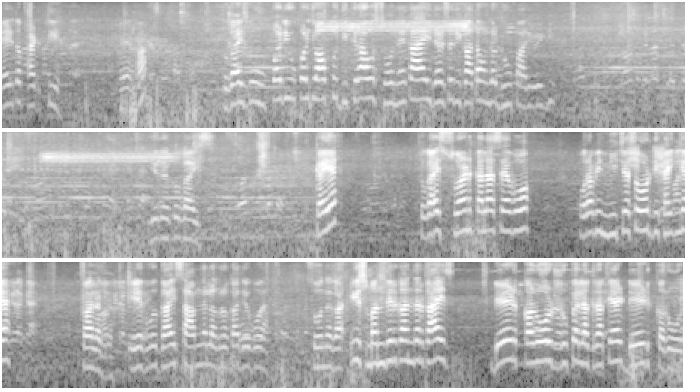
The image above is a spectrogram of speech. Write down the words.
मेरी तो फटती है। हाँ? तो गाइस वो ऊपर ही ऊपर जो आपको दिख रहा है, वो सोने का है। इधर से दिखाता हूँ, उधर धूप आ रही होगी। ये देखो गाइस कहिए तो गाइस स्वर्ण कलश है वो, और अभी नीचे से और दिखाएँगे। कहाँ लग रहा है? एक वो गाइस सामने लग रखा देखो सोने का। इस मंदिर का अंदर गाइस डेढ़ करोड़ रुपए लग रखे हैं, डेढ़ करोड़।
